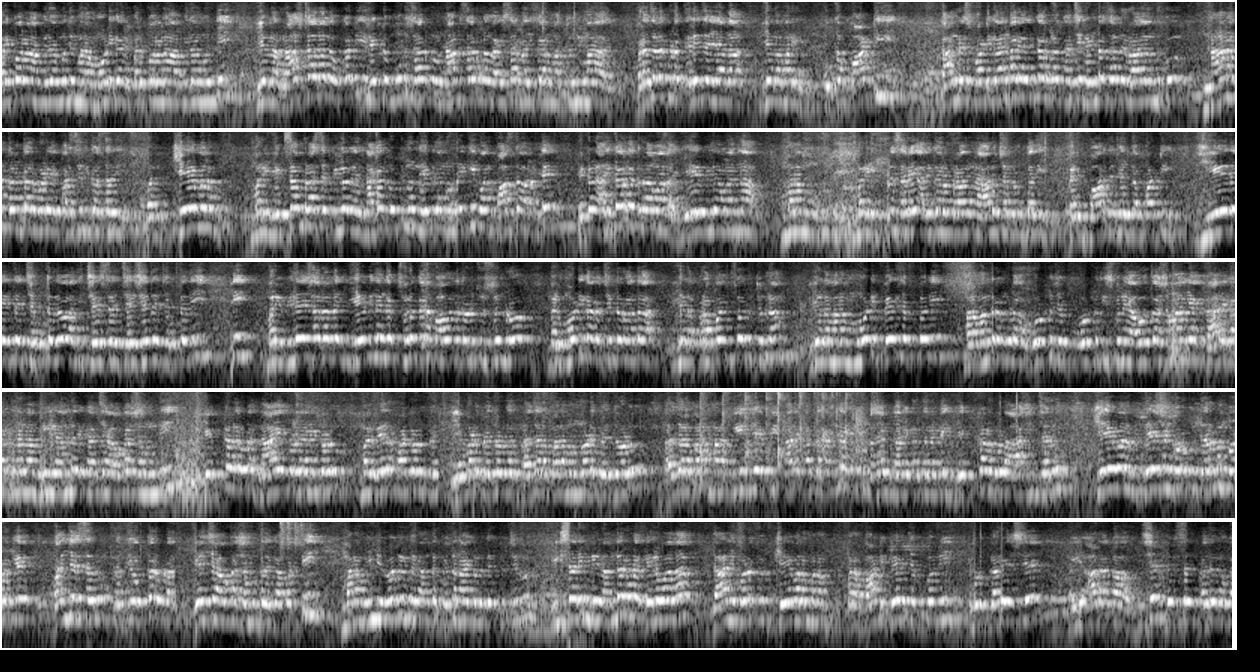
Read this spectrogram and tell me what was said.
పరిపాలన ఆ విధంగా ఉంది. మన మోడీ గారి పరిపాలన ఆ విధంగా ఉంది. ఇలా రాష్ట్రాలలో ఒకటి రెండు మూడు సార్లు నాలుగు సార్లు ఐదు సార్లు అధికారం వస్తుంది. మన ప్రజలకు కూడా తెలియజేయాలా? ఇలా మరి ఒక పార్టీ కాంగ్రెస్ పార్టీ కానీ మరి అధికారంలోకి వచ్చి రెండోసార్లు రానందుకు నానా తంటాలు పడే పరిస్థితికి వస్తుంది. వాళ్ళు కేవలం మరి ఎగ్జామ్ రాస్తే పిల్లలు నకలు కొట్టిన వాళ్ళు ఏ విధంగా ఉండేకి వాళ్ళు పాస్ కావాలంటే ఎక్కడ అధికారులకు రావాలా? ఏ విధమైన మనము మరి సరే అధికారం రావాలని ఆలోచన ఉంటుంది కానీ భారతీయ జనతా పార్టీ ఏదైతే చెప్తుందో అది చేస్తే చేసేదే చెప్తుంది. మరి విదేశాలలో ఏ విధంగా చులకన భావనతో చూస్తుండ్రో మరి మోడీ గారు వచ్చిన తర్వాత ఇలా ప్రపంచోతున్నాం ఇలా మనం మోడీ పేరు చెప్పుకొని మనమందరం కూడా ఓట్లు చెప్పు ఓట్లు తీసుకునే అవకాశం సామాన్య కార్యకర్తలైన మీ అందరికి వచ్చే అవకాశం ఉంది. ఎక్కడ కూడా నాయకుడు అనేటోడు మరి వేరే పార్టీ ఎవడు పెద్దోడు కాదు ప్రజల బలం ఉన్నోడే పెద్దోడు. ప్రజల బలం మన బీజేపీ కార్యకర్తలు అందరికీ కార్యకర్తలు అంటే ఎక్కడ కూడా ఆశించరు. కేవలం దేశం కొరకు ధర్మం కొరకే పనిచేస్తారు. ప్రతి ఒక్కరు కూడా గెలిచే అవకాశం ఉంటుంది కాబట్టి మనం ఇన్ని రోజులు మీరు అంత పెద్ద నాయకులు గెలిపించారు. ఈసారి మీరు అందరు కూడా గెలవాలా? దాని కొరకు కేవలం మనం మన పార్టీ పేరు చెప్పుకొని ఇప్పుడు గరేస్తే ఆడ ఒక విషయం తెలుస్తుంది ప్రజలు ఒక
